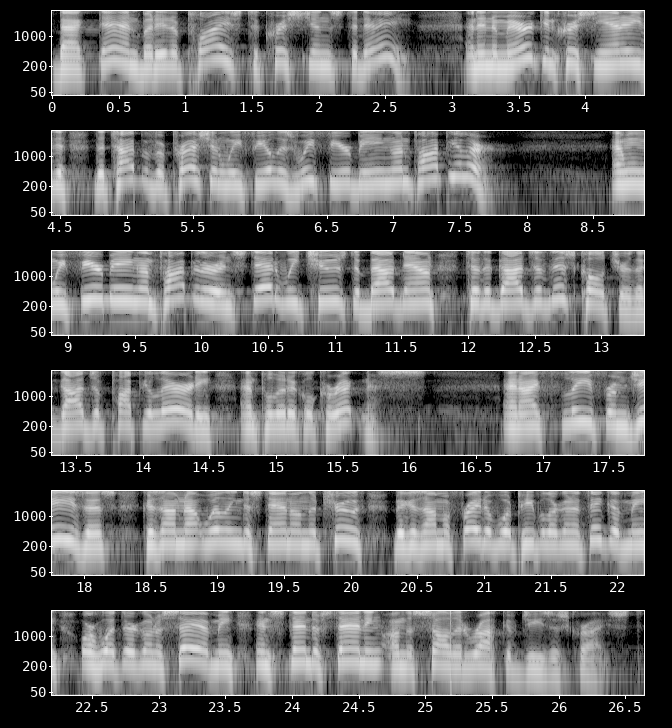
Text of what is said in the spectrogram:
back then, but it applies to Christians today. And in American Christianity, the, the type of oppression we feel is we fear being unpopular. And when we fear being unpopular, instead we choose to bow down to the gods of this culture, the gods of popularity and political correctness. And I flee from Jesus because I'm not willing to stand on the truth because I'm afraid of what people are going to think of me or what they're going to say of me instead of standing on the solid rock of Jesus Christ,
